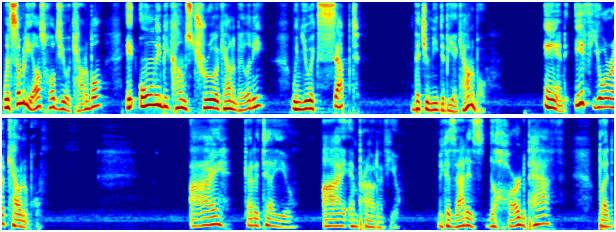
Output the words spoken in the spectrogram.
When somebody else holds you accountable, it only becomes true accountability when you accept that you need to be accountable. And if you're accountable, I got to tell you, I am proud of you because that is the hard path, but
